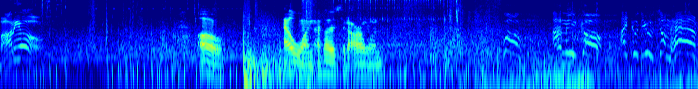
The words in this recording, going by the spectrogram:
Mario. Oh, L1. I thought it said R1. Whoa, amigo, I could use some help.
